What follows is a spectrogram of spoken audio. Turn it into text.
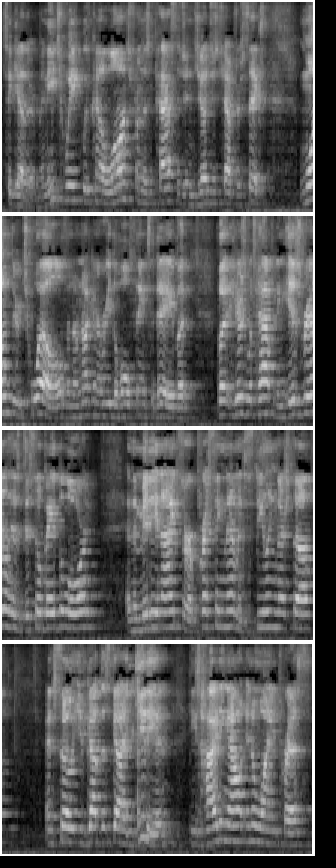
together. And each week we've kind of launched from this passage in Judges chapter 6, 1 through 12. And I'm not going to read the whole thing today, but, but here's what's happening Israel has disobeyed the Lord, and the Midianites are oppressing them and stealing their stuff. And so you've got this guy, Gideon. He's hiding out in a wine press,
